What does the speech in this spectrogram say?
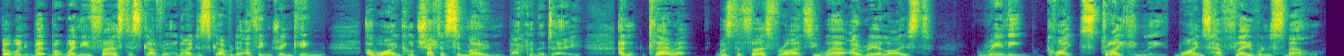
But when but but when you first discover it, and I discovered it, I think drinking a wine called Chateau Simone back in the day, and Clairette was the first variety where I realized really quite strikingly wines have flavor and smell,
